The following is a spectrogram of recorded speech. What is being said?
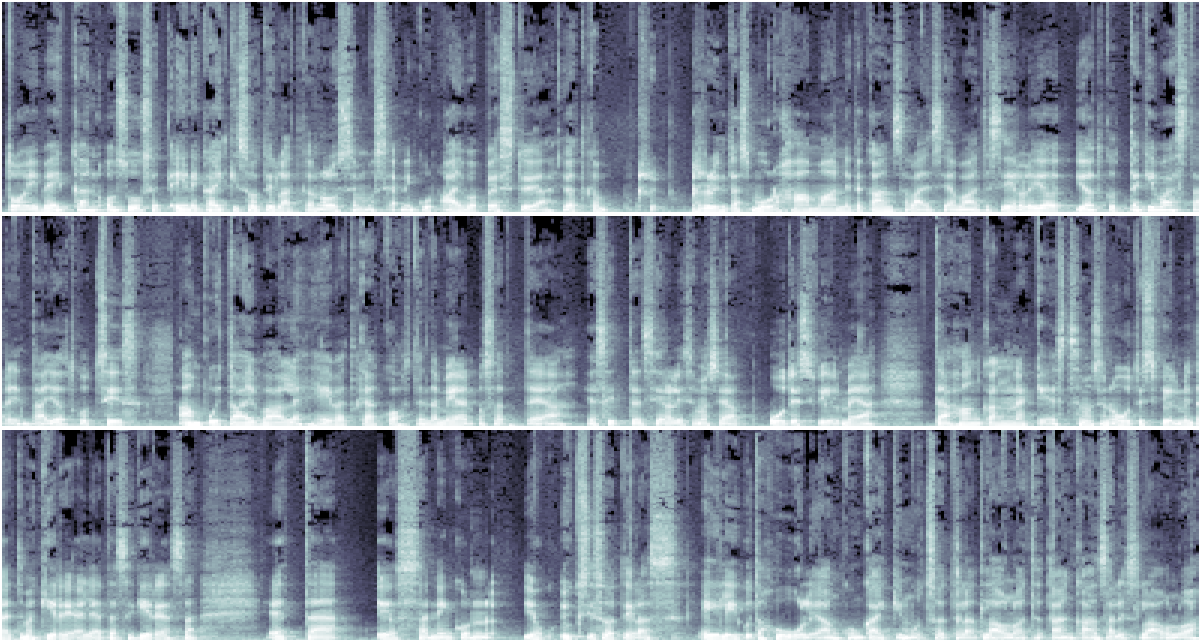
toiveikkaan osuus, että ei ne kaikki sotilaatkaan ollut semmoisia niin aivopestyjä, jotka ryntäs murhaamaan niitä kansalaisia, vaan että siellä oli jo, jotkut teki vastarintaa, jotkut siis ampui taivaalle, eivätkä kohti niitä mielenosoitteja. Ja sitten siellä oli semmoisia uutisfilmejä, tämä Hankang näkee sitten semmoisen uutisfilmin, tai tämä kirjailija tässä kirjassa, että jossa niin kuin yksi sotilas ei liikuta huuliaan, kun kaikki muut sotilaat laulavat jotain kansallislaulua.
